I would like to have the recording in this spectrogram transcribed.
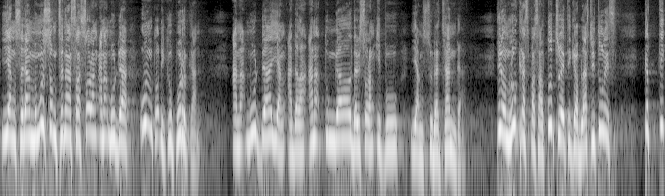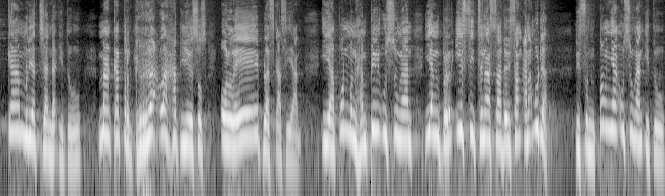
yang sedang mengusung jenazah seorang anak muda untuk dikuburkan. Anak muda yang adalah anak tunggal dari seorang ibu yang sudah janda. Di dalam Lukas pasal 7 ayat 13 ditulis, ketika melihat janda itu, maka tergeraklah hati Yesus oleh belas kasihan. Ia pun menghampiri usungan yang berisi jenazah dari sang anak muda. Disentuhnya usungan itu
